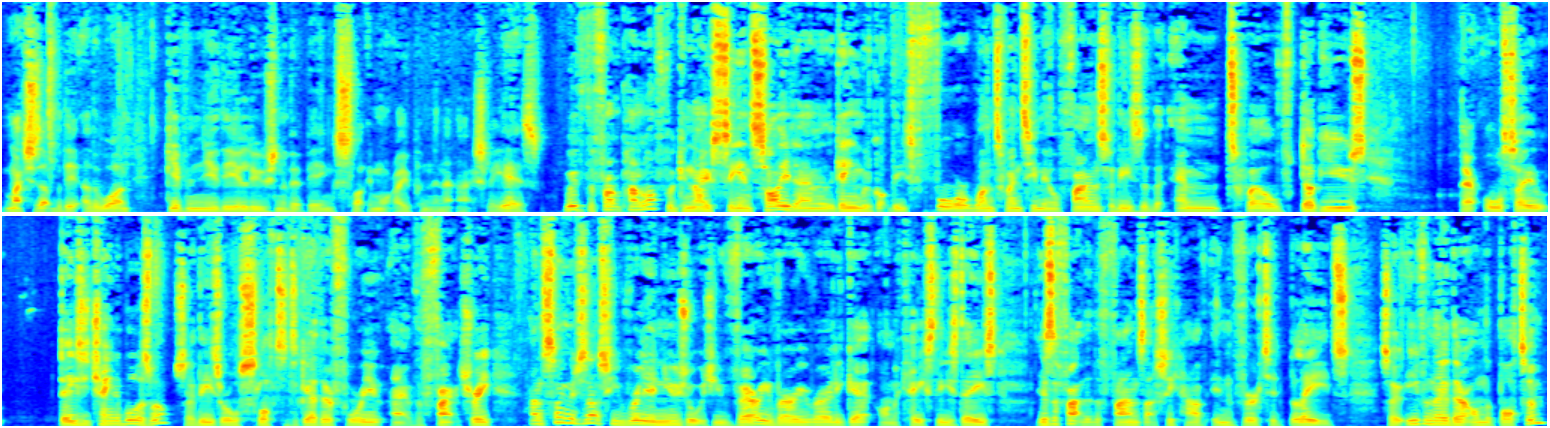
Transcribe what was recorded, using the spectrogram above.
matches up with the other one, giving you the illusion of it being slightly more open than it actually is. With the front panel off, we can now see inside, and again, we've got these four 120mm fans, so these are the M12Ws. They're also daisy chainable as well. So these are all slotted together for you out of the factory. And something which is actually really unusual, which you very, very rarely get on a case these days, is the fact that the fans actually have inverted blades. So even though they're on the bottom,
